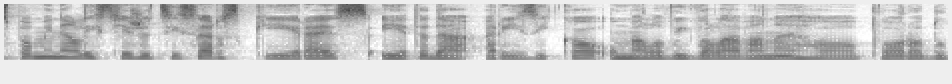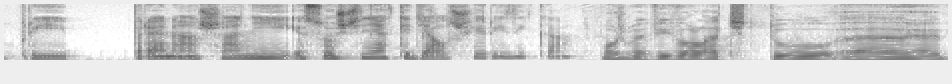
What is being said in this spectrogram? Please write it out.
Spomínali ste, že cisársky rez je teda riziko umelo vyvolávaného pôrodu pri prenášaní. Sú ešte nejaké ďalšie rizika? Môžeme vyvolať tú e,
